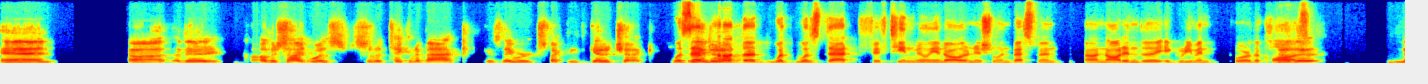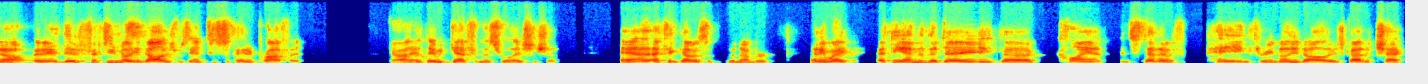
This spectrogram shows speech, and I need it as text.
And uh, the other side was sort of taken aback because they were expecting to get a check. Was that not up, the what was that fifteen million dollar initial investment uh, not in the agreement or the clause? No, the, no. the fifteen million dollars was anticipated profit uh, that they would get from this relationship, and I think that was the number. Anyway, at the end of the day, the client, instead of paying $3 million, got a check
